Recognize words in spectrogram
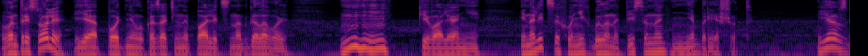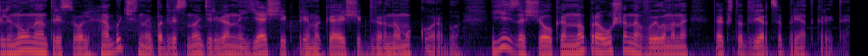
в антресоле?» Я поднял указательный палец над головой. «Угу», — кивали они, и на лицах у них было написано «не брешут». Я взглянул на антресоль, обычный подвесной деревянный ящик, примыкающий к дверному коробу. Есть защелка, но проушина выломана, так что дверца приоткрыта.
